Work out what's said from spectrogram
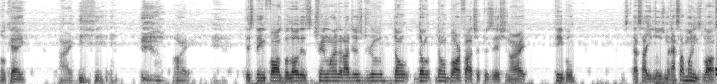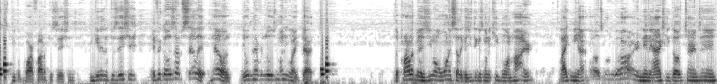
okay? All right. All right. This thing falls below this trend line that I just drew. Don't don't don't barf out your position, all right? People, that's how you lose money. That's how money's lost people barf out of positions. You get in a position, if it goes up, sell it. Hell, you'll never lose money like that. The problem is you don't want to sell it because you think it's going to keep going higher. Like me, I, oh, it's going to go higher, and then it actually goes turns in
